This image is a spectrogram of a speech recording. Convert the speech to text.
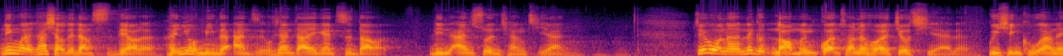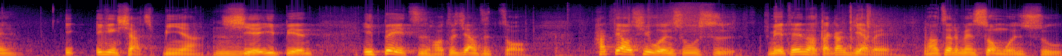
另外他小队长死掉了，很有名的案子，我相信大家应该知道林安顺枪击案。结果呢，那个脑门贯穿的后来救起来了，龟辛苦案呢？一定斜一边啊，斜一边，一辈子哈就这样子走。他调去文书室，每天哦打钢夹呗，然后在那边送文书。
